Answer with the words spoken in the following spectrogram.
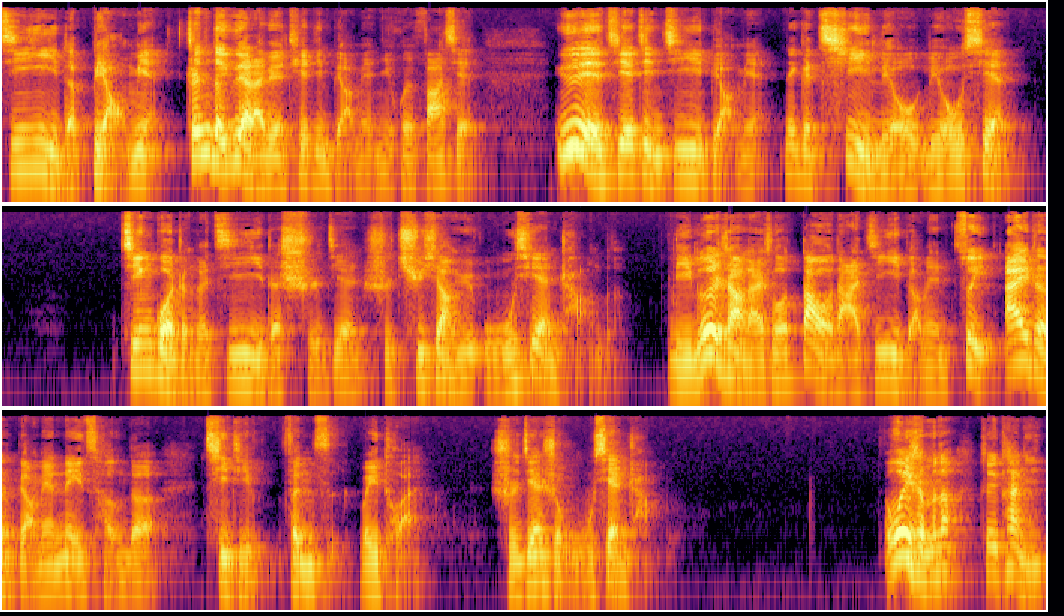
机翼的表面，真的越来越贴近表面，你会发现，越接近机翼表面，那个气流流线经过整个机翼的时间是趋向于无限长的。理论上来说，到达机翼表面最挨着表面内层的气体分子微团，时间是无限长。为什么呢？这就看你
